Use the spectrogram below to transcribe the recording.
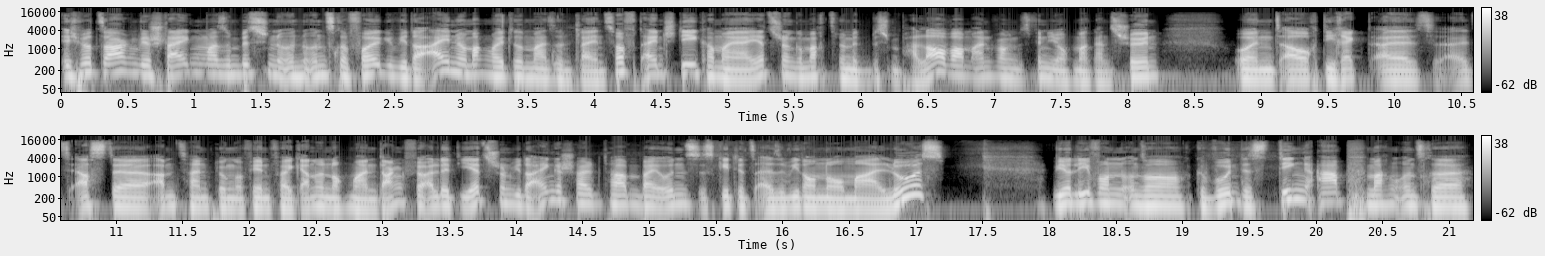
Ich würde sagen, wir steigen mal so ein bisschen in unsere Folge wieder ein. Wir machen heute mal so einen kleinen Soft-Einstieg. Haben wir ja jetzt schon gemacht, mit ein bisschen Palaver am Anfang. Das finde ich auch mal ganz schön. Und auch direkt als, als erste Amtshandlung auf jeden Fall gerne nochmal einen Dank für alle, die jetzt schon wieder eingeschaltet haben bei uns. Es geht jetzt also wieder normal los. Wir liefern unser gewohntes Ding ab, machen unsere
